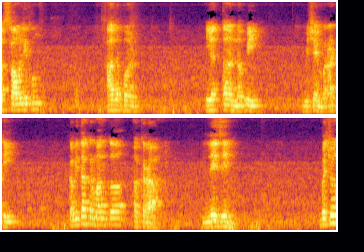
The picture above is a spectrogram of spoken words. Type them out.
अस्सलाम वालेकुम। आज आपण इयत्ता नववी विषय मराठी, कविता क्रमांक अकरा, लेजिम। बच्चों,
